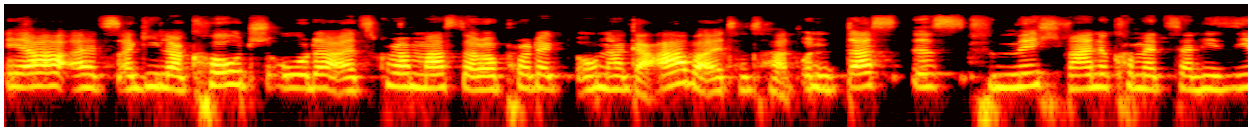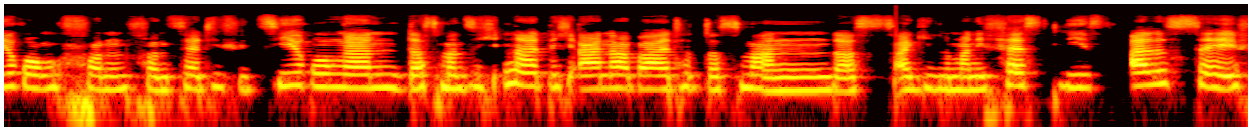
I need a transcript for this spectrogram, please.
er als agiler Coach oder als Scrum Master oder Product Owner gearbeitet hat. Und das ist für mich reine Kommerzialisierung von, von Zertifizierungen, dass man sich inhaltlich einarbeitet, dass man das agile Manifest liest, alles safe,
